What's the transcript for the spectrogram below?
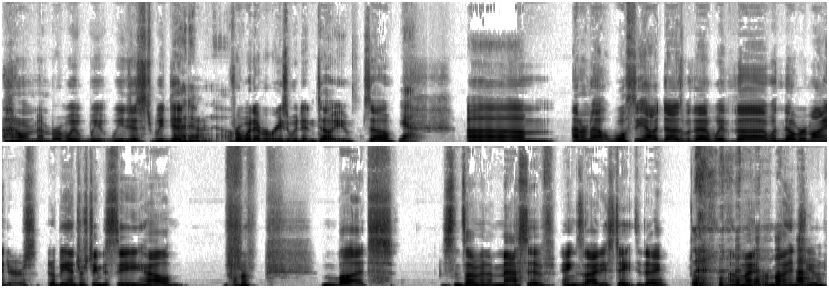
I don't remember. We we we just we did. I don't know. for whatever reason we didn't tell you. So Yeah. Um, I don't know. We'll see how it does with that with uh with no reminders. It'll be interesting to see how. but since I'm in a massive anxiety state today, I might remind you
